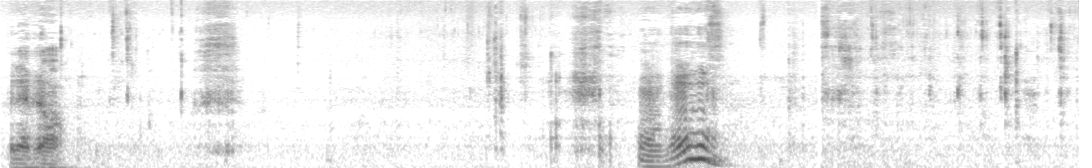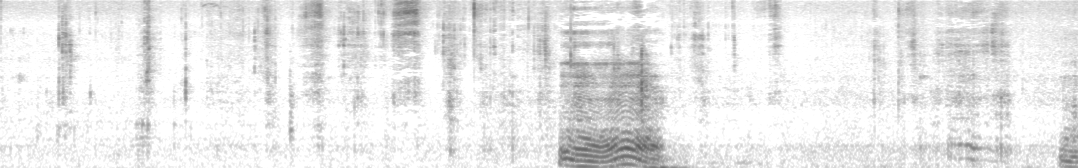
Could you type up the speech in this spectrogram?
เป็นไงพี่น้องอืมอืมอืม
